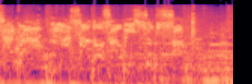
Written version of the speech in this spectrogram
sacra, masados ao isso de!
